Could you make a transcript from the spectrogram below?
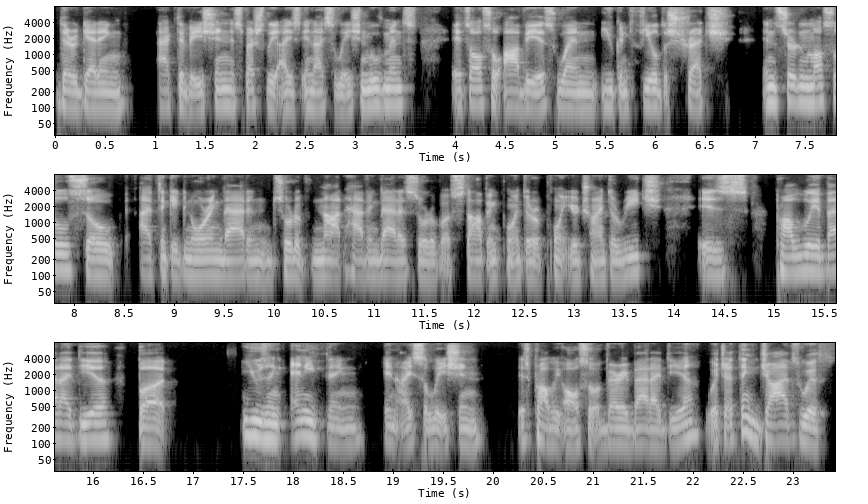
they're getting activation especially in isolation movements. It's also obvious when you can feel the stretch in certain muscles. So I think ignoring that and sort of not having that as sort of a stopping point or a point you're trying to reach is probably a bad idea. But using anything in isolation is probably also a very bad idea, which I think jives with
